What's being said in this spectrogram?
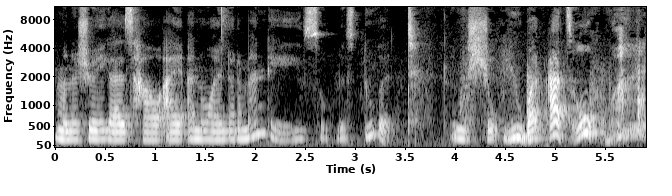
I'm gonna show you guys how I unwind on a Monday so let's do it let me show you what I do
